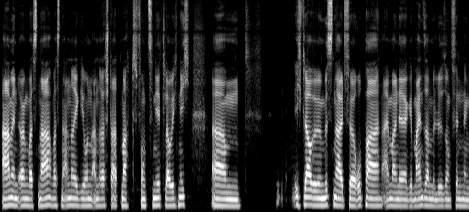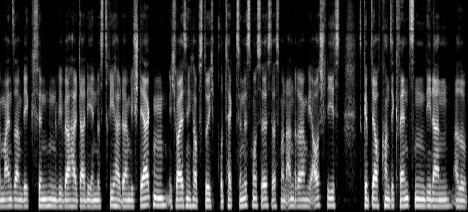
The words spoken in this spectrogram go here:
Armen irgendwas nach, was eine andere Region, ein anderer Staat macht, funktioniert, glaube ich, nicht. Ähm, ich glaube, wir müssen halt für Europa einmal eine gemeinsame Lösung finden, einen gemeinsamen Weg finden, wie wir halt da die Industrie halt irgendwie stärken. Ich weiß nicht, ob es durch Protektionismus ist, dass man andere irgendwie ausschließt. Es gibt ja auch Konsequenzen, die dann, also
